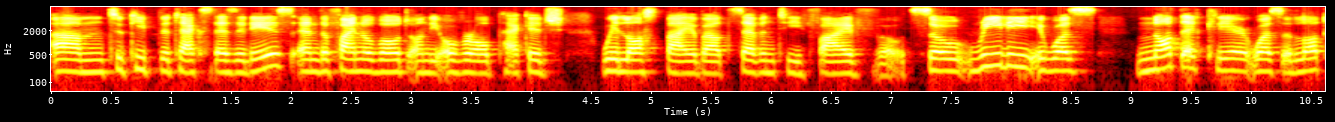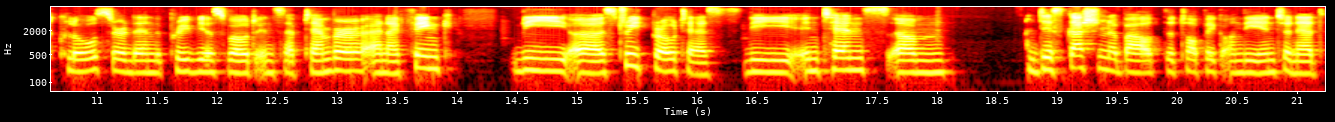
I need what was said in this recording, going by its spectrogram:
um, to keep the text as it is. And the final vote on the overall package, we lost by about 75 votes. So really, it was not that clear. It was a lot closer than the previous vote in September. And I think the uh, street protests, the intense um, discussion about the topic on the internet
